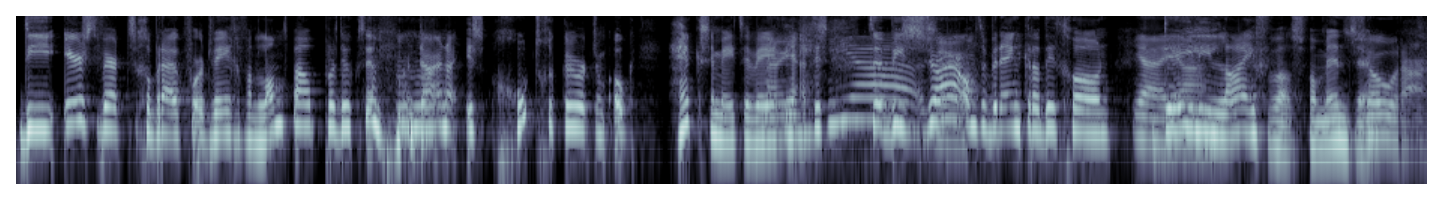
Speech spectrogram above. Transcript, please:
Die eerst werd gebruikt voor het wegen van landbouwproducten. Maar daarna is goedgekeurd om ook heksen mee te wegen. Mhm. Ja, het is ja, te bizar zeg. om te bedenken dat dit gewoon Ja, daily life was van mensen. Zo raar.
